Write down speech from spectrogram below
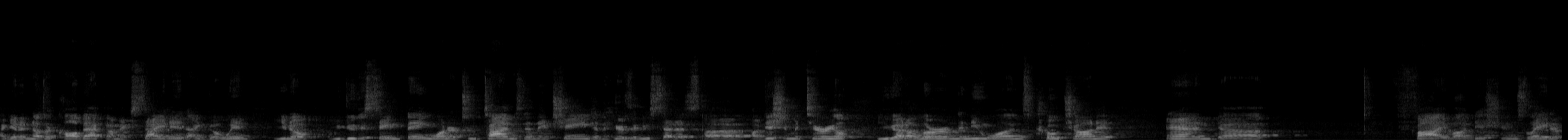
I get another call back. I'm excited. I go in. You know, you do the same thing one or two times, then they change, and here's a new set of uh, audition material. You got to learn the new ones, coach on it. And uh, five auditions later,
